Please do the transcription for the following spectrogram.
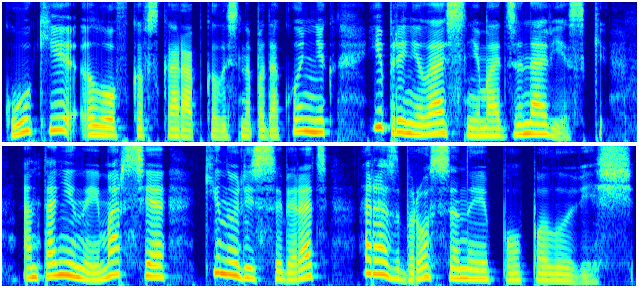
Куки ловко вскарабкалась на подоконник и принялась снимать занавески. Антонина и Марсия кинулись собирать разбросанные по полу вещи.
